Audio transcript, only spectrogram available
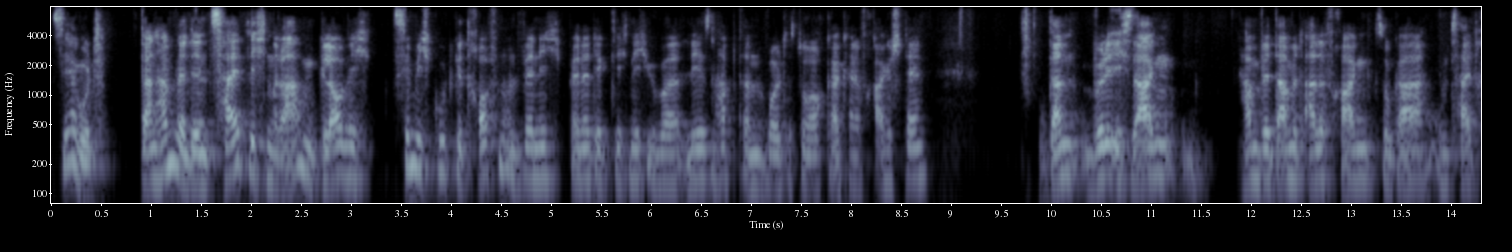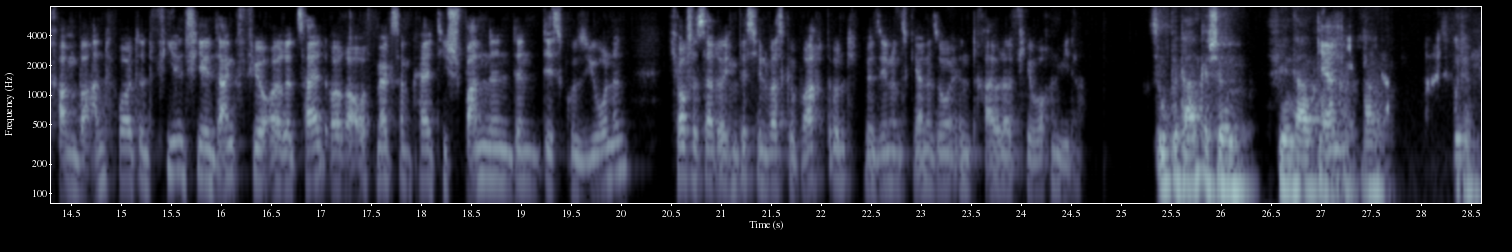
Sehr gut. Dann haben wir den zeitlichen Rahmen, glaube ich, ziemlich gut getroffen. Und wenn ich, Benedikt, dich nicht überlesen habe, dann wolltest du auch gar keine Frage stellen. Dann würde ich sagen, haben wir damit alle Fragen sogar im Zeitrahmen beantwortet. Vielen, vielen Dank für eure Zeit, eure Aufmerksamkeit, die spannenden Diskussionen. Ich hoffe, es hat euch ein bisschen was gebracht und wir sehen uns gerne so in drei oder vier Wochen wieder. Super, danke schön. Vielen Dank. Gerne. Alles Gute.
